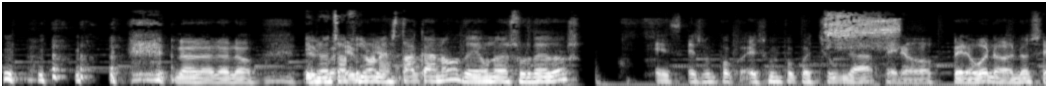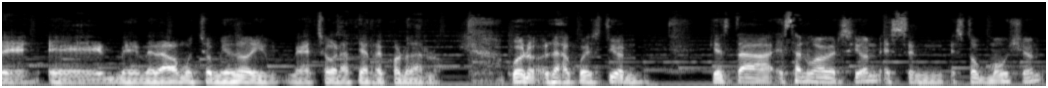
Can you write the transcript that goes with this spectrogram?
no, no, no, no. Pinocho Es- afila una es- estaca, ¿no? De uno de sus dedos. es, es un poco es un poco chunga, pero, pero bueno, no sé, eh, me, me daba mucho miedo y me ha hecho gracia recordarlo. Bueno, la cuestión que esta, esta nueva versión es en stop motion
